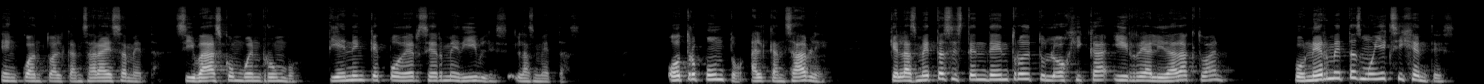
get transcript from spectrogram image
en cuanto a alcanzar a esa meta, si vas con buen rumbo, tienen que poder ser medibles las metas. Otro punto, alcanzable, que las metas estén dentro de tu lógica y realidad actual. Poner metas muy exigentes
